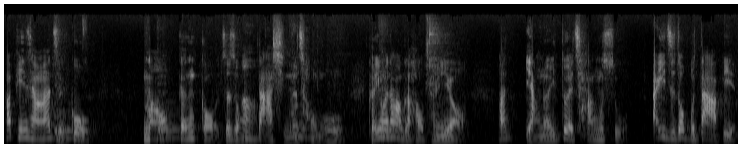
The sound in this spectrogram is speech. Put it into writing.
他平常他只顾猫跟狗这种大型的宠物，可因为他有个好朋友，他养了一对仓鼠，他一直都不大便。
